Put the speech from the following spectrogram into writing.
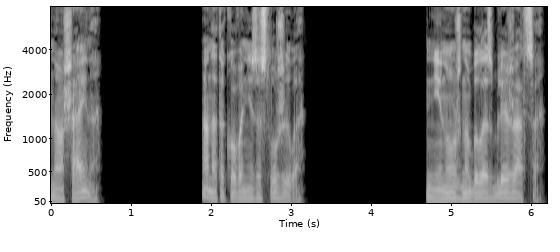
Но Шайна... Она такого не заслужила. Не нужно было сближаться.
